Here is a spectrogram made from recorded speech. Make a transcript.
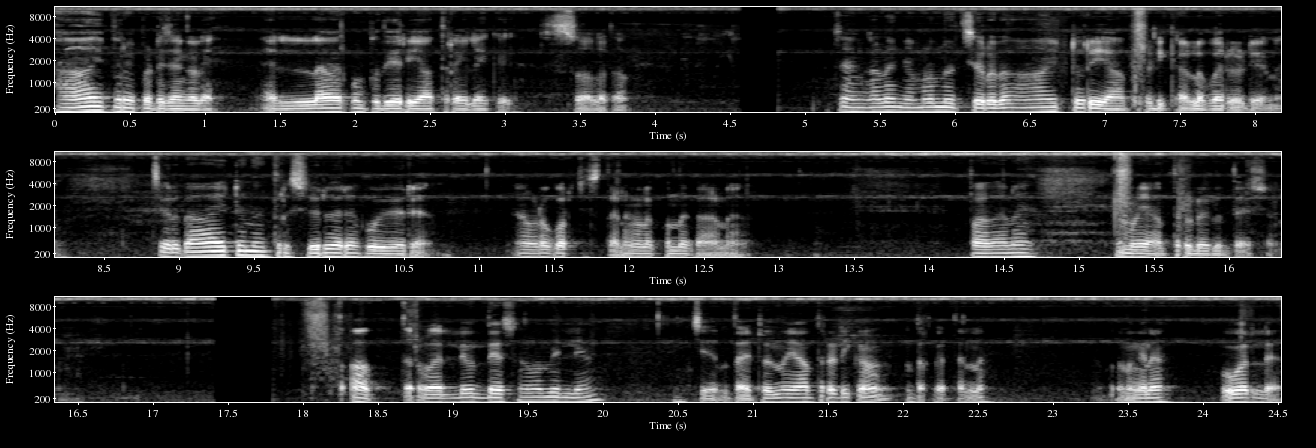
ഹായ് പ്രിയപ്പെട്ട ചങ്കളെ എല്ലാവർക്കും പുതിയൊരു യാത്രയിലേക്ക് സ്വാഗതം. ചങ്കളെ നമ്മളൊന്ന് ചെറുതായിട്ടൊരു യാത്ര അടിക്കാനുള്ള പരിപാടിയാണ്. ചെറുതായിട്ടൊന്ന് തൃശ്ശൂർ വരെ പോയി വരാം. അവിടെ കുറച്ച് സ്ഥലങ്ങളൊക്കെ ഒന്ന് കാണാം. അപ്പോൾ അതാണ് നമ്മുടെ യാത്രയുടെ ഒരു ഉദ്ദേശം. അത്ര വലിയ ഉദ്ദേശങ്ങളൊന്നുമില്ല. ചെറുതായിട്ടൊന്ന് യാത്ര അടിക്കാം അതൊക്കെ തന്നെ. അപ്പം അങ്ങനെ പോവല്ലേ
